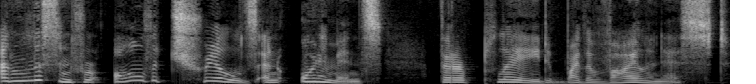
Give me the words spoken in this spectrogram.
and listen for all the trills and ornaments that are played by the violinist.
